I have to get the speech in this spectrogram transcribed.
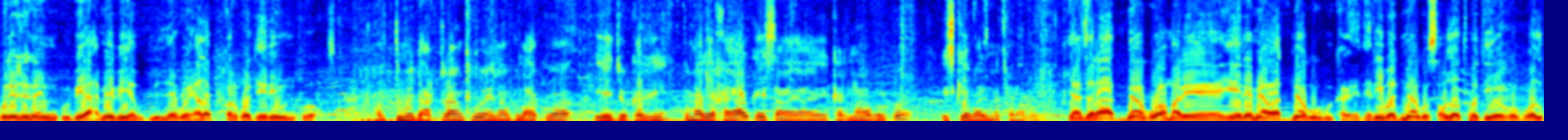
पूरे जो है उनको भी हमें भी मिलने को हेल्प कर को दे रही हैं उनको। अब तुम्हें डॉक्टरों को है ना बुला को ये जो कर रही हैं तुम्हारे ख्याल कैसा आया ये करना बोल को इसके बारे में थोड़ा बोलो। यहाँ ज़रा आदमियों को हमारे एरिया में आदमियों को गरीब आदमियों को सहूलत होती है वो बोल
